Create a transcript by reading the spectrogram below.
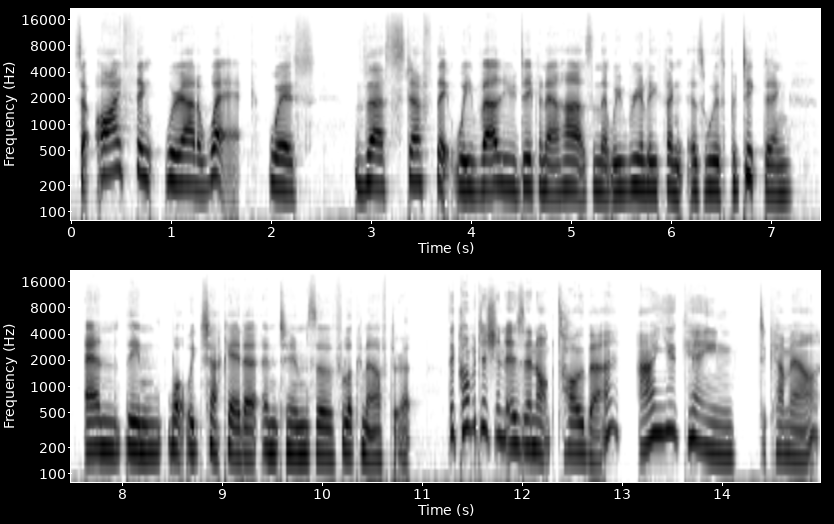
So, I think we're out of whack with the stuff that we value deep in our hearts and that we really think is worth protecting, and then what we chuck at it in terms of looking after it. The competition is in October. Are you keen to come out,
